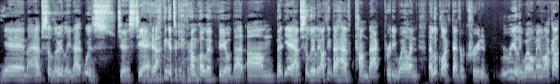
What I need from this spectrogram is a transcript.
Yeah, man, absolutely. That was just yeah. I think it took everyone by left field that. Um, but yeah, absolutely. I think they have come back pretty well, and they look like they've recruited really well, man. Like, I,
